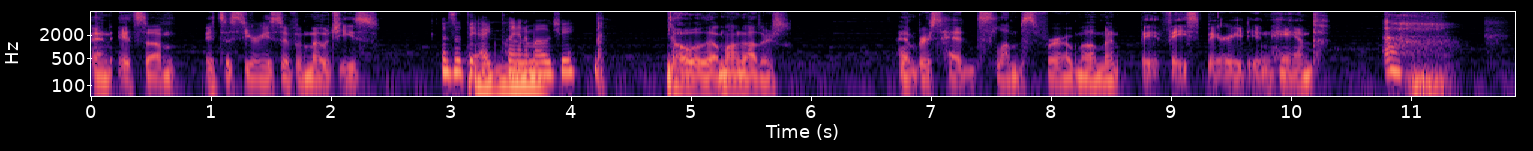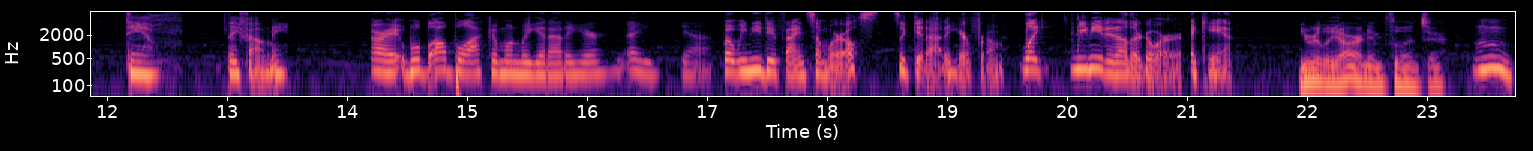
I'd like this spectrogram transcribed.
and it's um it's a series of emojis. Is it the eggplant no. emoji? Oh, among others. Ember's head slumps for a moment, face buried in hand. Oh, damn! They found me. All right, well, I'll block him when we get out of here. I, yeah, but we need to find somewhere else to get out of here from. Like, we need another door. I can't. You really are an influencer. Mm.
